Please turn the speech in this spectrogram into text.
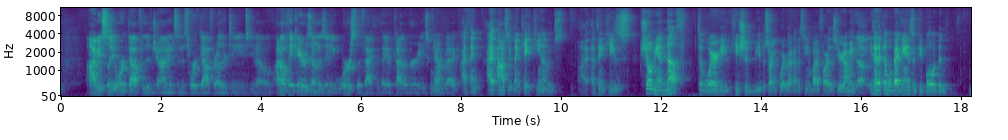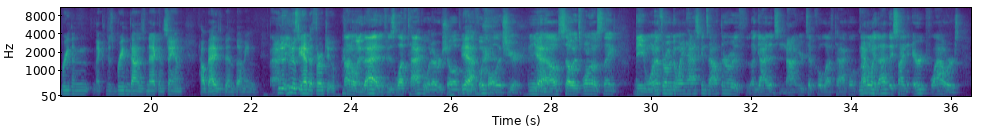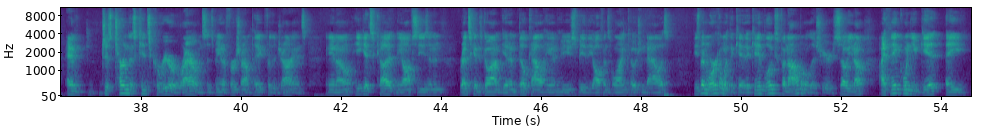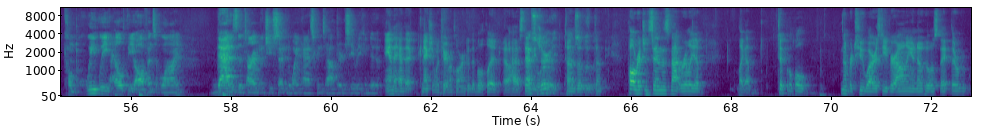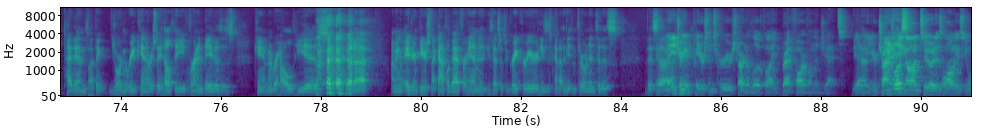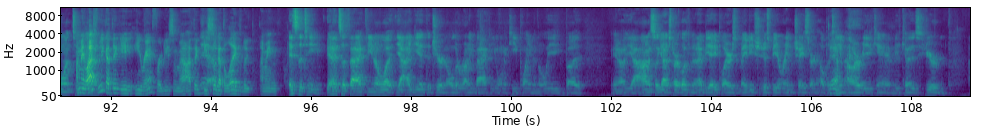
Obviously, it worked out for the Giants and it's worked out for other teams. You know, I don't think Arizona is any worse the fact that they have Kyler Murray as Yeah. quarterback. I think I honestly think Case Keenum's. I, I think he's shown me enough to where he, he should be the starting quarterback on this team by far this year. I mean, Oh, he's had a couple of bad games and people have been breathing like just breathing down his neck and saying how bad he's been. But I mean, who, who does he have to throw to? Not only that, if his left tackle would ever show up and Yeah. play football this year, you Yeah. know, so it's one of those things. Do you want to throw Dwayne Haskins out there with a guy that's not your typical left tackle? Not only that, they signed Ereck Flowers, and just turned this kid's career around since being a first round pick for the Giants. You know, he gets cut in the offseason and Redskins go out and get him. Bill Callahan, who used to be the offensive line coach in Dallas, he's been working with the kid. The kid looks phenomenal this year. So, you know, I think when you get a completely healthy offensive line, that is the time that you send Dwayne Haskins out there to see what he can do. And they have that connection with Terry McLaurin because they both played at Ohio State. with each other. Absolutely. Tons Absolutely. of. Ton, Paul Richardson's not really a like a typical number two wide receiver. I don't even know who else they they were tight ends. I think Jordan Reed can't ever stay healthy. Vernon Davis is can't remember how old he is. but uh, I mean Adrian Peterson, I kind of feel bad for him. He's had such a great career, and he's just kind of getting thrown into this this. Yeah, uh, Adrian Peterson's career is starting to look like Brett Favre on the Jets. You Yeah. know, you're trying to Close. hang on to it as long as you want to. I mean, but last week I think he, he ran for a decent amount. I think he's still got the legs, but I mean, It's the team. Yeah. And it's a fact, you know what? Yeah, I get that you're an older running back and you want to keep playing in the league, but you know, yeah, honestly, got to start looking at NBA players and maybe you should just be a ring chaser and help a Yeah. team however you can because you're.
